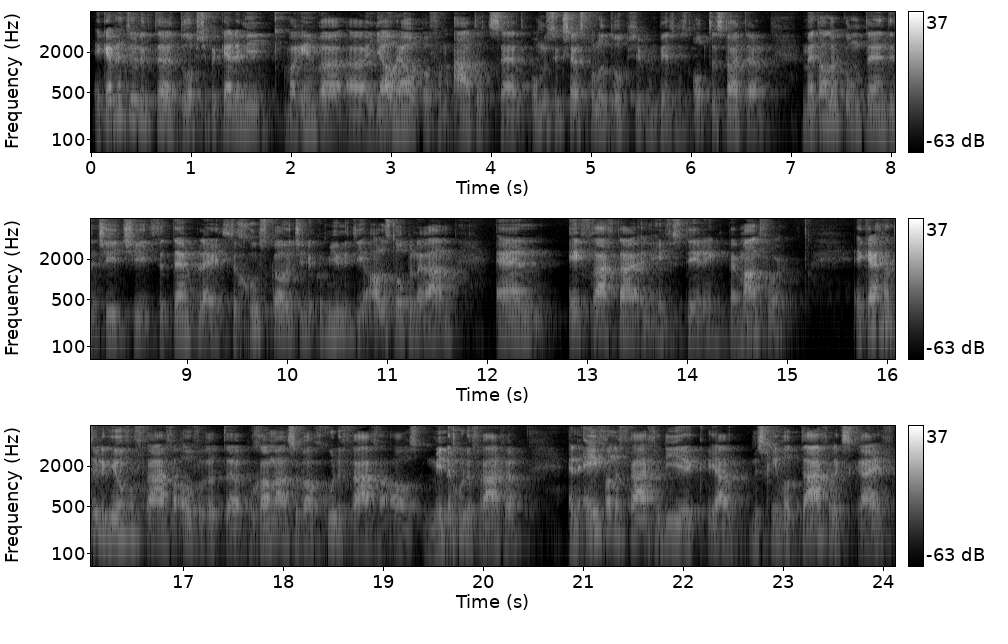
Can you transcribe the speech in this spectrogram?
Ik heb natuurlijk de Dropship Academy, waarin we uh, jou helpen van A tot Z om een succesvolle dropshipping business op te starten. Met alle content, de cheat sheets, de templates, de groepscoaching, de community, alles erop en eraan. En ik vraag daar een investering per maand voor. Ik krijg natuurlijk heel veel vragen over het uh, programma, zowel goede vragen als minder goede vragen. En een van de vragen die ik ja, misschien wel dagelijks krijg,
